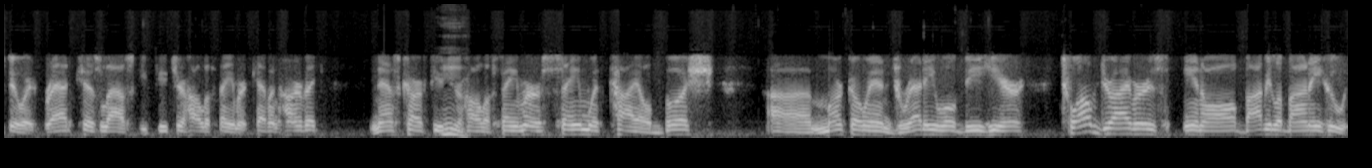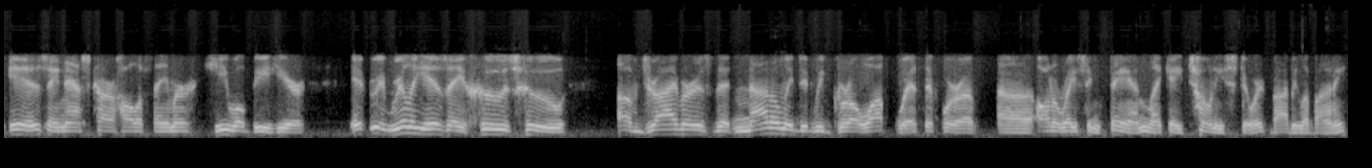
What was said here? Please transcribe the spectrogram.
Stewart, Brad Keselowski, future Hall of Famer, Kevin Harvick, NASCAR future mm. Hall of Famer. Same with Kyle Busch. Uh, Marco Andretti will be here. 12 drivers in all. Bobby Labonte, who is a NASCAR Hall of Famer, he will be here. It really is a who's who of drivers that not only did we grow up with, if we're a uh, auto racing fan, like a Tony Stewart, Bobby Labonte,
